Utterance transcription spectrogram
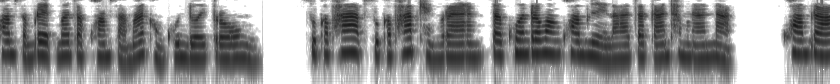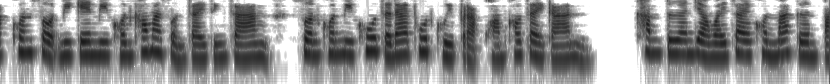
ความสำเร็จมาจากความสามารถของคุณโดยตรง สุขภาพสุขภาพแข็งแรง แต่ควรระวังความเหนื่อยล้าจากการทำงานหนัก ความรักคนโสดมีเกณฑ์มีคนเข้ามาสนใจจริงจัง ส่วนคนมีคู่จะได้พูดคุยปรับความเข้าใจกันคำเตือนอย่าไว้ใจคนมากเกินไป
